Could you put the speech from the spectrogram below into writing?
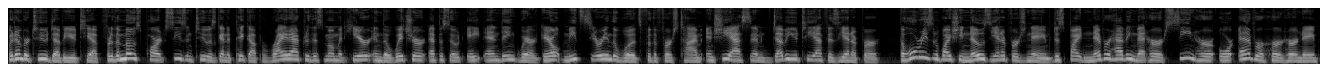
But number 2 WTF, for the most part, season 2 is going to pick up right after this moment here in The Witcher episode 8 ending where Geralt meets Ciri in the woods for the first time and she asks him WTF is Yennefer. The whole reason why she knows Yennefer's name, despite never having met her, seen her, or ever heard her name,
